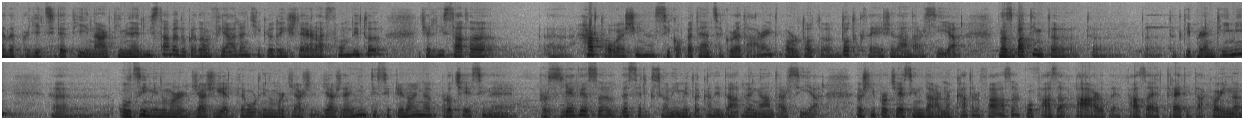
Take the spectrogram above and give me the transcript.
edhe përgjegjësitë e tij në hartimin e listave, duke dhënë fjalën që kjo do ishte hera e fundit që listat të hartoheshin si kompetencë e kryetarit, por do të do të ktheheshin te anëtarësia. Në zbatim të të të, të këtij premtimi, udhëzimi numër 60 dhe urdhri numër 61 disiplinojnë procesin e përzgjedhjes dhe seleksionimit të kandidatëve nga anëtarësia. Është një proces i ndarë në katër faza, ku faza e parë dhe faza e tretë i takojnë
